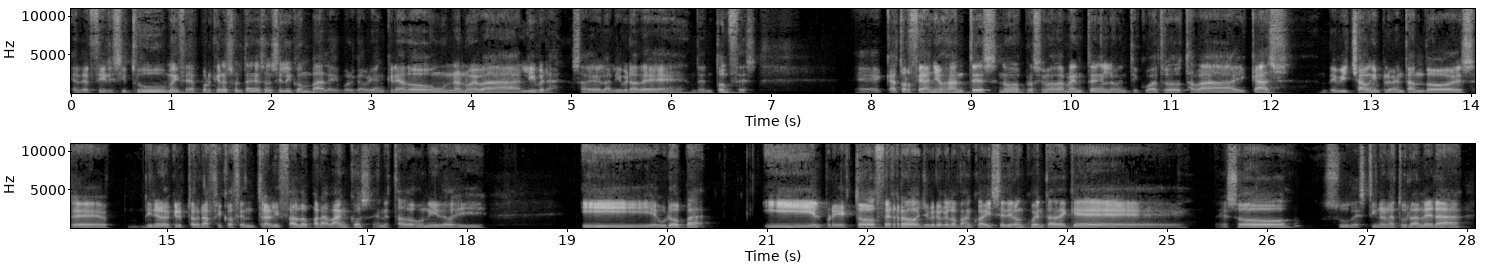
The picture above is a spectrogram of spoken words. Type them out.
Es decir, si tú me dices, ¿por qué no sueltan eso en Silicon Valley? Porque habrían creado una nueva libra, ¿sabes? La libra de, de entonces. 14 eh, años antes, ¿no? Aproximadamente, en el 94 estaba iCash, David Chow implementando ese dinero criptográfico centralizado para bancos en Estados Unidos y, y Europa. Y el proyecto cerró. Yo creo que los bancos ahí se dieron cuenta de que eso, su destino natural era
